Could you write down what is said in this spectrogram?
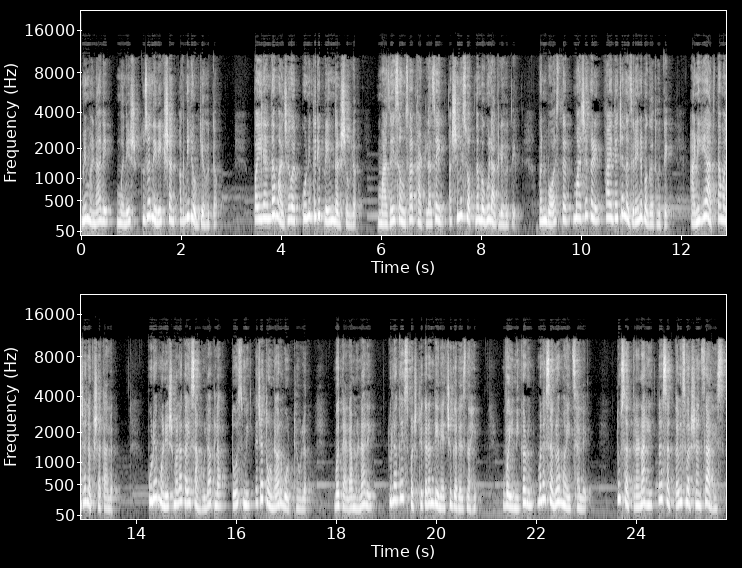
मी म्हणाले मनीष तुझं निरीक्षण अगदी योग्य होतं. पहिल्यांदा माझ्यावर कोणीतरी प्रेम दर्शवलं. माझाही संसार थाटला जाईल अशी मी स्वप्न बघू लागले होते. पण बॉस तर माझ्याकडे फायद्याच्या नजरेने बघत होते आणि हे आत्ता माझ्या लक्षात आलं. पुढे मनीष मला काही सांगू लागला तोच मी त्याच्या तोंडावर बोट ठेवलं व त्याला म्हणाले तुला काही स्पष्टीकरण देण्याची गरज नाही. वहिनीकडून मला सगळं माहीत झाले. तू सतरा नाही तर सत्तावीस वर्षांचा आहेस.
